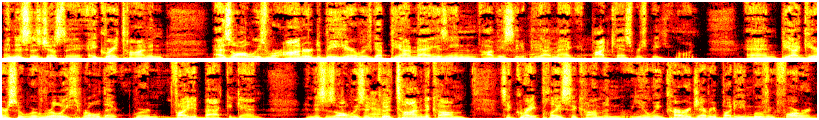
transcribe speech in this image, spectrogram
And this is just a, a great time. And as always, we're honored to be here. We've got PI Magazine, obviously the PI Mag podcast we're speaking on, and PI Gear. So we're really thrilled that we're invited back again. And this is always a Yeah. good time to come. It's a great place to come, and you know, we encourage everybody moving forward.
